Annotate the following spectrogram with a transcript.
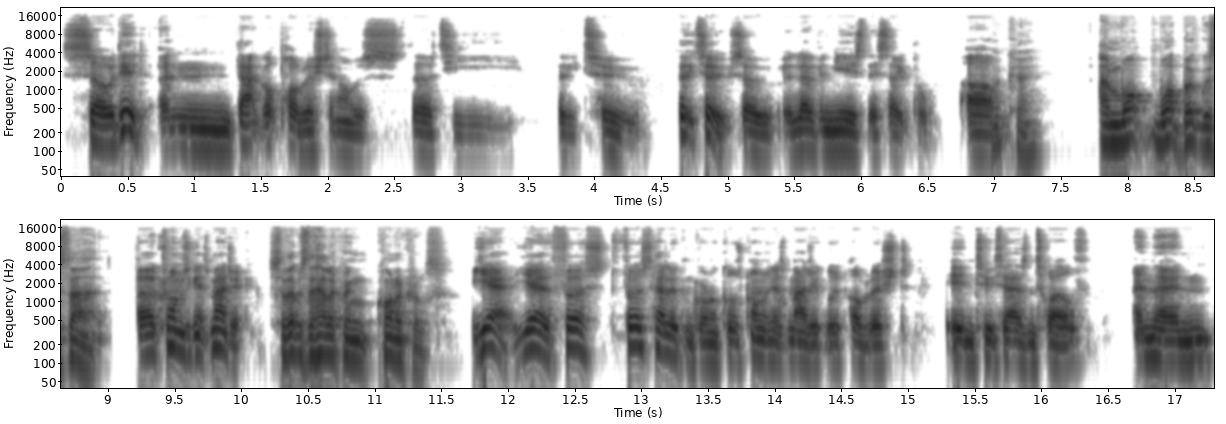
So I did, and that got published, and I was 30, 32, 32, so 11 years this April. Um, Okay. And what what book was that? uh, Crimes Against Magic. So that was the Hellequin Chronicles. Yeah, yeah. The first first Hellequin Chronicles, Crimes Against Magic, was published in 2012, and then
